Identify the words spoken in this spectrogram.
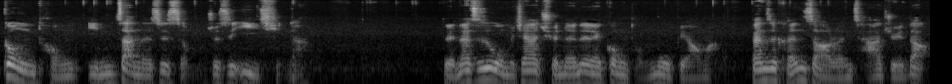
共同迎战的是什么？就是疫情啊。对，那这是我们现在全人类的共同目标嘛？但是很少人察觉到，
